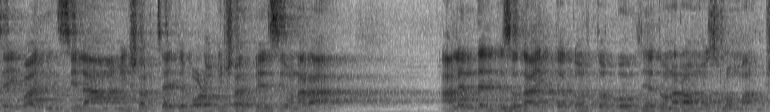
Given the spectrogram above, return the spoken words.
সেই কয়েকদিন ছিলাম, আমি সবচাইতে বড় বিষয় পেয়েছি, ওনারা আলেমদের কিছু দায়িত্ব, কর্তব্য যেহেতু ওনারাও মজলুম মানুষ।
